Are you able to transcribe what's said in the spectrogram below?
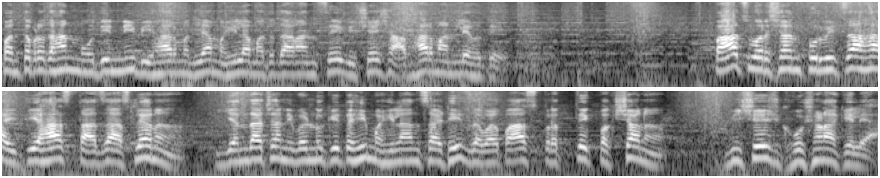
पंतप्रधान मोदींनी बिहारमधल्या महिला मतदारांचे विशेष आभार मानले होते. पाच वर्षांपूर्वीचा हा इतिहास ताजा असल्यानं यंदाच्या निवडणुकीतही महिलांसाठी जवळपास प्रत्येक पक्षानं विशेष घोषणा केल्या.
